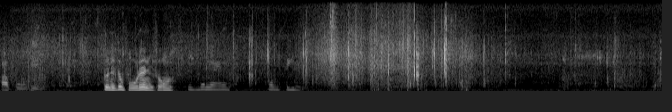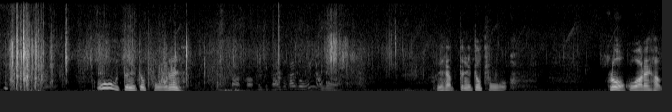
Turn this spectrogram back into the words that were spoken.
ข้าวปูที่ตัวนี้ตัวผูได้นี่สงตีนแม่งเอาตีนโอ้ตัวนี้ตัวผูได้ นี่ครับตัวนี้ตัวผูโล่กลัวได้ครับ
